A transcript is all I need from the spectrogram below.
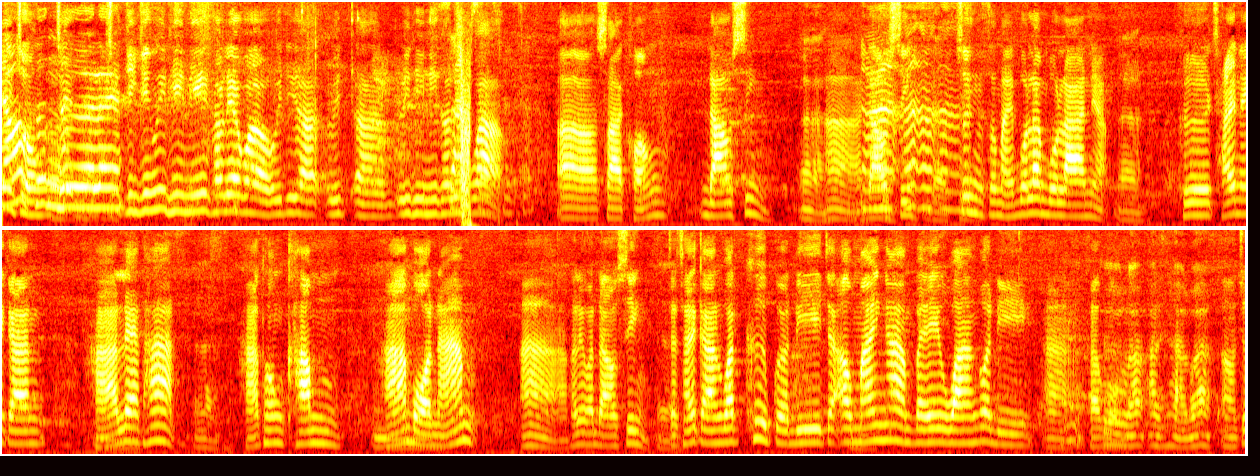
เนาะ 这 ครึ่ 种 งมือเลย จริงๆวิธีนี้เขาเรียกว่าวิธีอ่ะวิอ่าวิธีนี้เขาเรียกว่าอ่าศาสตร์ของดาวซิ่ง อ่า อ่าดาวซิ่ง อ่าอ่าอ่า ซึ่งสมัยโบราณโบราณเนี่ย อ่า คือใช้ในการหาแร่ธาตุอ่าหาทองคำหาบ่อน้ำ่าเขาเรียกว่าดาวซิ่ง จะใช้การวัดคืบก็ดี จะเอาไม้ง่ามไปวางก็ดีอ่าครับผมแล้วอธิษฐานว่าอ่าจะ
